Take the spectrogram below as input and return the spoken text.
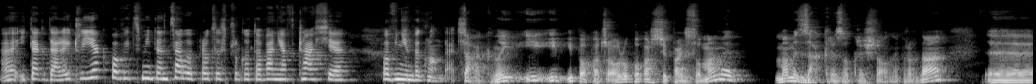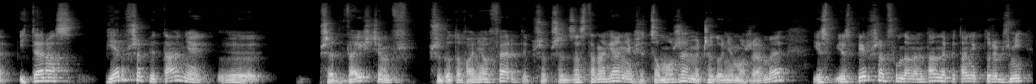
e, i tak dalej. Czyli jak powiedz mi ten cały proces przygotowania w czasie powinien wyglądać? Tak, no i, i, i popatrz, Olu, popatrzcie Państwo, mamy, mamy zakres określony, prawda? E, I teraz pierwsze pytanie przed wejściem w przygotowania oferty, przed zastanawianiem się, co możemy, czego nie możemy, jest, jest pierwsze fundamentalne pytanie, które brzmi,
